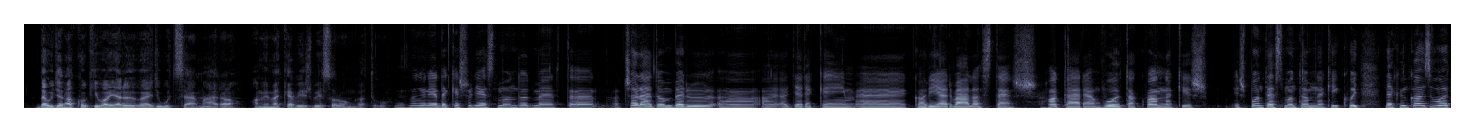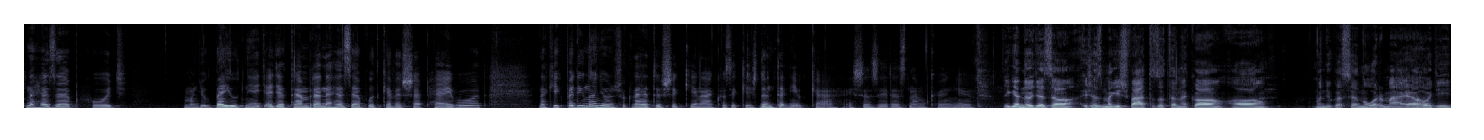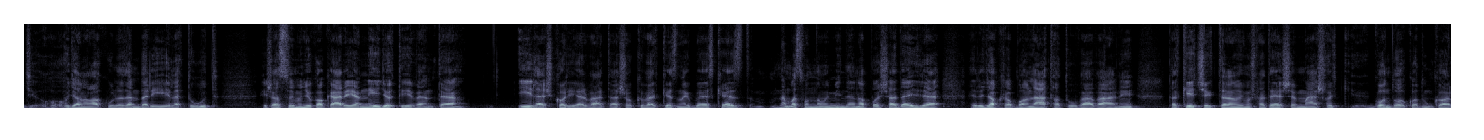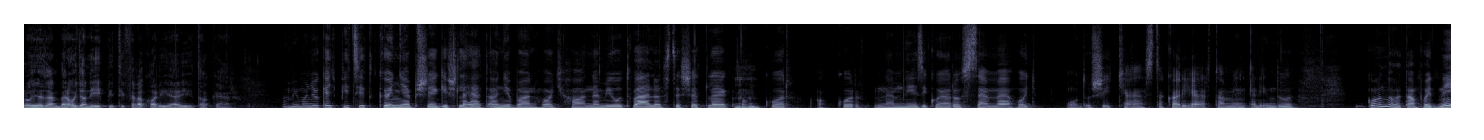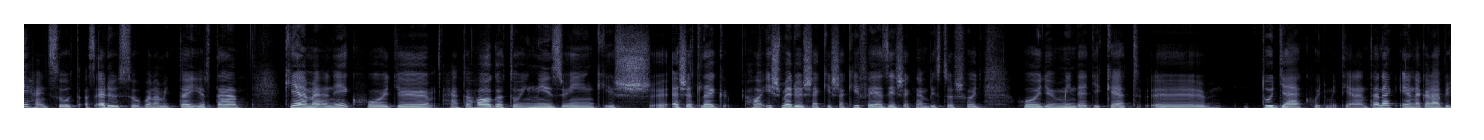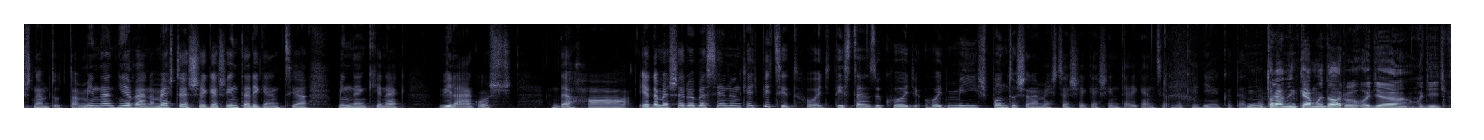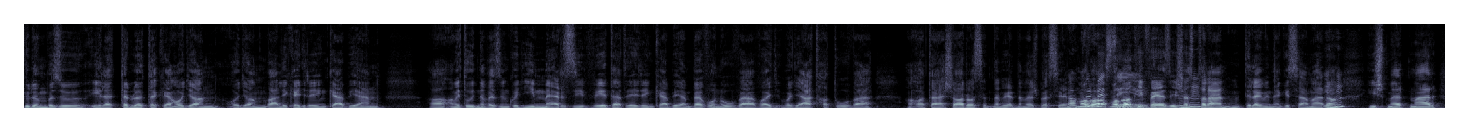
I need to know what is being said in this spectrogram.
de ugyanakkor ki van jelölve egy út számára, ami meg kevésbé szorongató. Ez nagyon érdekes, hogy ezt mondod, mert a, a családon belül a, a, gyerekeim e, karrierválasztás határán voltak, vannak, és, és pont ezt mondtam nekik, hogy nekünk az volt nehezebb, hogy mondjuk bejutni egy egyetemre nehezebb volt, kevesebb hely volt, nekik pedig nagyon sok lehetőség kínálkozik, és dönteniük kell, és azért ez nem könnyű. Igen, de hogy ez a, és ez meg is változott ennek a, a mondjuk azt, a normája, hogy így hogyan alakul az emberi életút, és az, hogy mondjuk akár ilyen négy-öt évente éles karrierváltások következnek be, ez kezd, nem azt mondom, hogy mindennapos, de egyre, egyre gyakrabban láthatóvá válni. Tehát kétségtelen, hogy most már teljesen más, hogy gondolkodunk arról, hogy az ember hogyan építi fel a karrierjét akár. Ami mondjuk egy picit könnyebbség is lehet annyiban, hogy ha nem jót választ esetleg, uh-huh. akkor, akkor nem nézik olyan rossz szemmel, hogy módosítja ezt a karriert, amin elindul. Gondoltam, hogy néhány szót az előszóban, amit te írtál, kiemelnék, hogy hát a hallgatóink, nézőink is esetleg, ha ismerősek is a kifejezések, nem biztos, hogy, hogy mindegyiket ö, tudják, hogy mit jelentenek. Én legalábbis nem tudtam mindent. Nyilván a mesterséges intelligencia mindenkinek világos, de ha érdemes erről beszélnünk egy picit, hogy tisztázzuk, hogy, hogy mi is pontosan a mesterséges intelligencia, mondjuk egy ilyen kötetben. Talán inkább majd arról, hogy, hogy így különböző életterületeken hogyan, hogyan válik egyre inkább ilyen, amit úgy nevezünk, hogy immerzívvé, tehát egyre inkább ilyen bevonóvá vagy, vagy áthatóvá a hatás. Arról szerintem érdemes beszélni. maga, maga a kifejezés uh-huh. az mhm. talán tényleg mindenki számára uh-huh. ismert már.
